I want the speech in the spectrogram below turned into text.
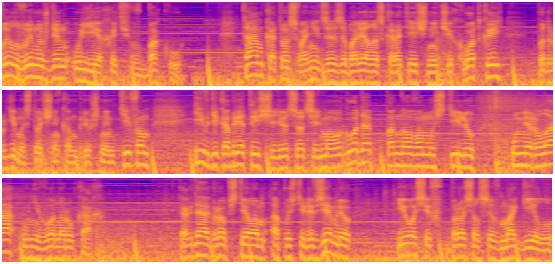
был вынужден уехать в Баку. Там Като Сванидзе заболела скоротечной чехоткой – по другим источникам брюшным тифом, и в декабре 1907 года по новому стилю умерла у него на руках. Когда гроб с телом опустили в землю, Иосиф бросился в могилу,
